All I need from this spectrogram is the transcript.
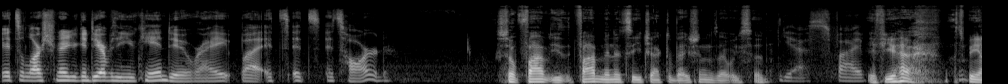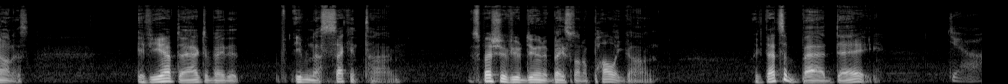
it's a large tornado you're to do everything you can do right? But it's it's it's hard So five five minutes each activation is that what you said? yes five If you have, let's be honest, if you have to activate it even a second time, especially if you're doing it based on a polygon, like that's a bad day, yeah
